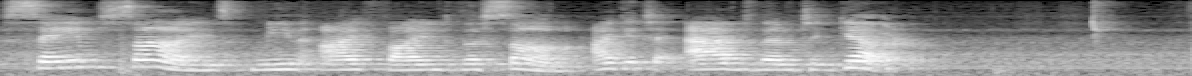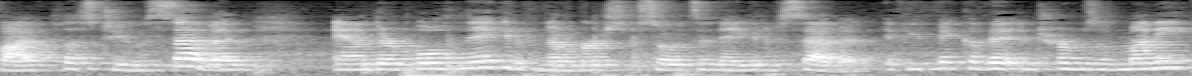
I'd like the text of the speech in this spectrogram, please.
same signs mean I find the sum. I get to add them together. 5 plus 2 is 7, and they're both negative numbers, so it's a negative 7. If you think of it in terms of money,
